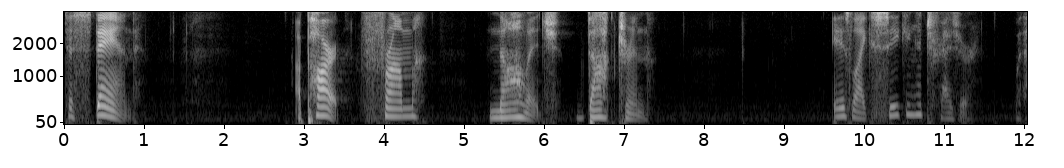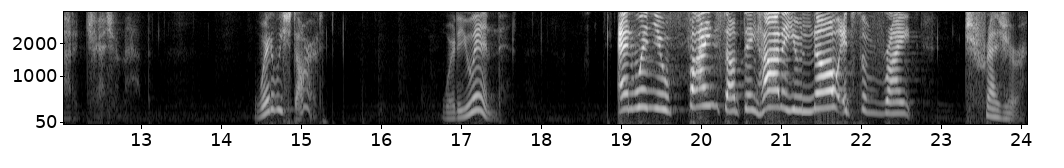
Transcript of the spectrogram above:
to stand apart from knowledge, doctrine, is like seeking a treasure without a treasure map. Where do we start? Where do you end? And when you find something, how do you know it's the right treasure?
